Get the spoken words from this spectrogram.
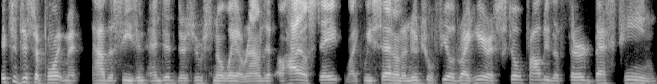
it's a disappointment how the season ended. There's just no way around it. Ohio State, like we said on a neutral field right here, is still probably the third best team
